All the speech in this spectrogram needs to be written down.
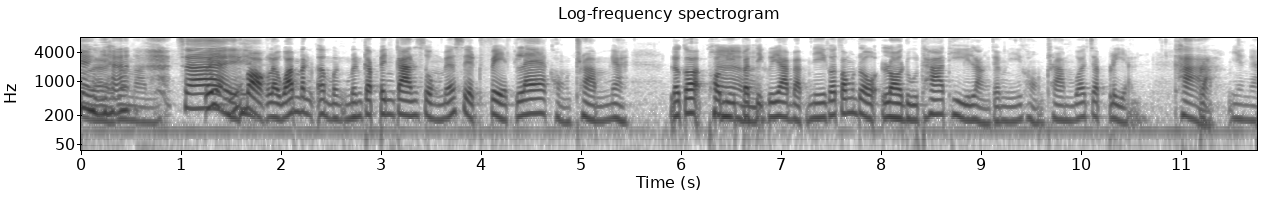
อย่างเงี้เงี้ยประมาณนั้นใช่ก็อย่างที่บอกแหละว่ามันเออเหมือนเหมือนกับเป็นการส่งเมสเซจเฟสแรกของทรัมป์ไงแล้วก็พอมีอ่าปฏิกิริยาแบบนี้ก็ต้องรอรอดูท่าทีหลังจากนี้ของทรัมป์ว่าจะเปลี่ยนค่ะปรับยังไง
